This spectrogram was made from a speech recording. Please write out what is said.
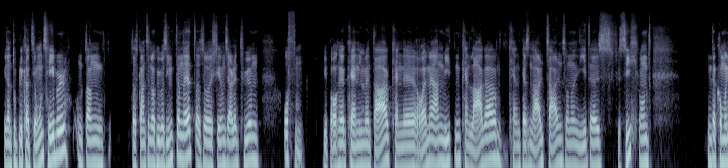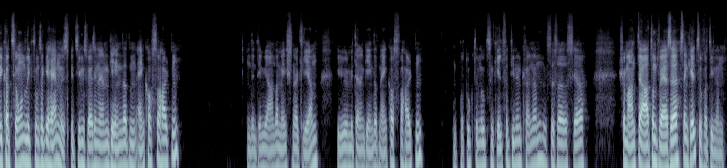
mit einem Duplikationshebel und dann das Ganze noch übers Internet. Also stehen uns alle Türen offen. Wir brauchen ja kein Inventar, keine Räume anmieten, kein Lager, kein Personal zahlen, sondern jeder ist für sich und in der Kommunikation liegt unser Geheimnis, beziehungsweise in einem geänderten Einkaufsverhalten und indem wir anderen Menschen erklären, wie wir mit einem geänderten Einkaufsverhalten und Produkte nutzen, Geld verdienen können, ist das eine sehr charmante Art und Weise, sein Geld zu verdienen.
